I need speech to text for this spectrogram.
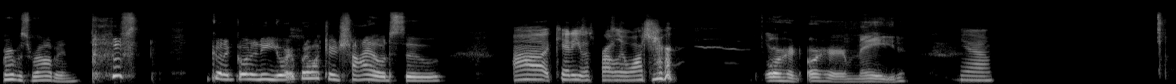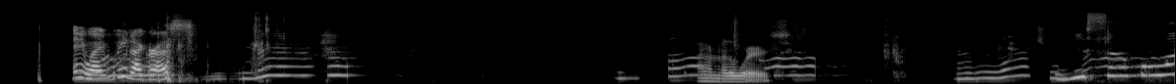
Where was Robin? Gonna go to New York. What about your child, Sue, Uh Kitty was probably watching her. or her or her maid? yeah. Anyway, we digress. I don't know the words. You someone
